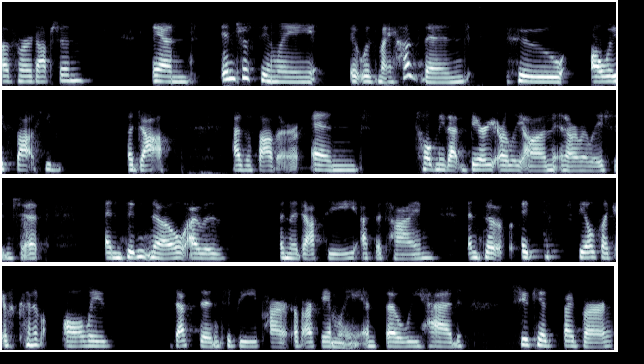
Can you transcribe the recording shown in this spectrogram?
of her adoption. And interestingly, it was my husband who always thought he'd adopt as a father and told me that very early on in our relationship and didn't know I was an adoptee at the time. And so it just feels like it was kind of always destined to be part of our family. And so we had two kids by birth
